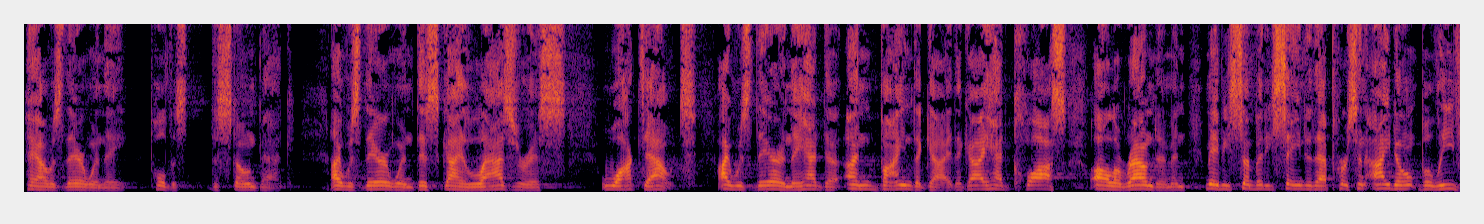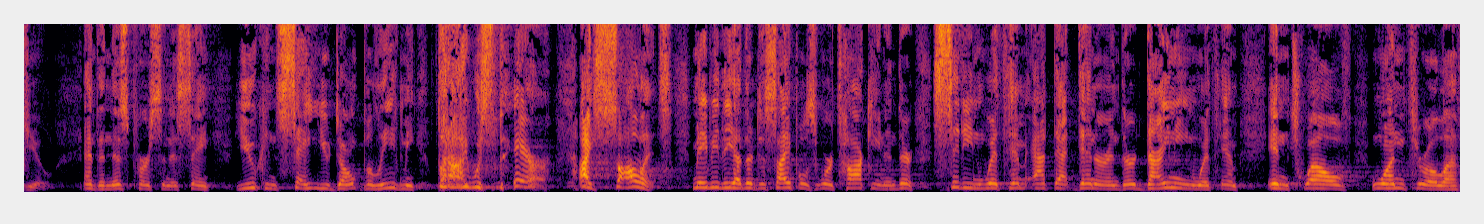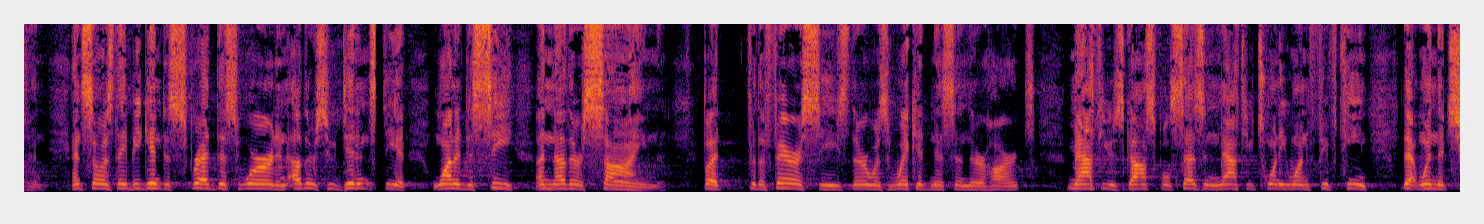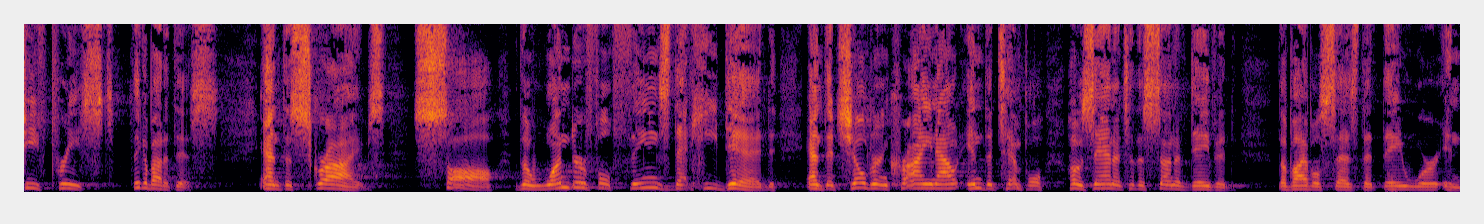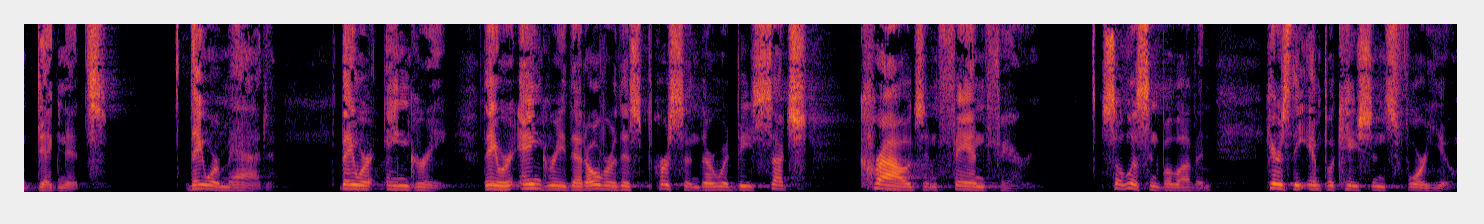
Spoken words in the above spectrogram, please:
Hey, I was there when they pulled the, the stone back. I was there when this guy Lazarus walked out. I was there and they had to unbind the guy. The guy had cloths all around him. And maybe somebody saying to that person, I don't believe you. And then this person is saying, You can say you don't believe me, but I was there. I saw it. Maybe the other disciples were talking and they're sitting with him at that dinner and they're dining with him in 12, 1 through 11. And so, as they begin to spread this word, and others who didn't see it wanted to see another sign. But for the Pharisees, there was wickedness in their heart. Matthew's gospel says in Matthew 21 15 that when the chief priest, think about it this, and the scribes saw the wonderful things that he did, and the children crying out in the temple, Hosanna to the Son of David, the Bible says that they were indignant. They were mad. They were angry. They were angry that over this person there would be such crowds and fanfare. So, listen, beloved, here's the implications for you.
